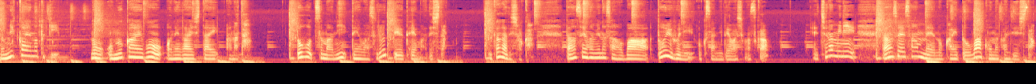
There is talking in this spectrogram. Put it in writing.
飲み会の時、のお迎えをお願いしたいあなた。どう妻に電話するっていうテーマでした。いかがでしょうか？男性の皆さんはどういうふうに奥さんに電話しますか？えちなみに男性3名の回答はこんな感じでした。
